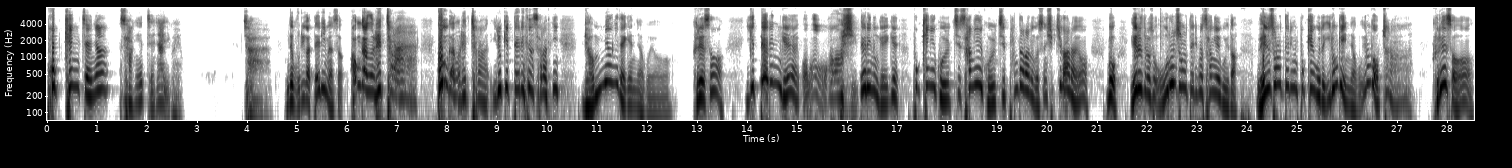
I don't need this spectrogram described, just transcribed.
폭행죄냐 상해죄냐 이거예요. 자, 근데 우리가 때리면서 건강을 해쳐라, 건강을 해쳐라 이렇게 때리는 사람이 몇 명이 되겠냐고요. 그래서 이게 때리는 게 어씨 때리는 게 이게 폭행이 고일지 상해의 고일지 판단하는 것은 쉽지가 않아요. 뭐 예를 들어서 오른손으로 때리면 상해의 고이다, 왼손으로 때리면 폭행의 고이다 이런 게 있냐고 이런 게 없잖아. 그래서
